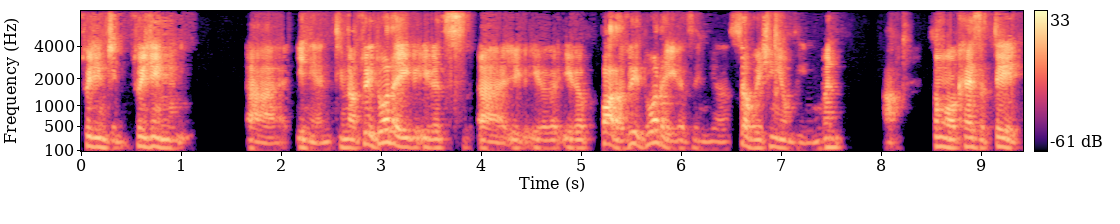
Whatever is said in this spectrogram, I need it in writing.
最近几最近。啊，一年听到最多的一个一个词，呃，一个一个一个报道最多的一个事情叫社会信用评分啊。中国开始对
